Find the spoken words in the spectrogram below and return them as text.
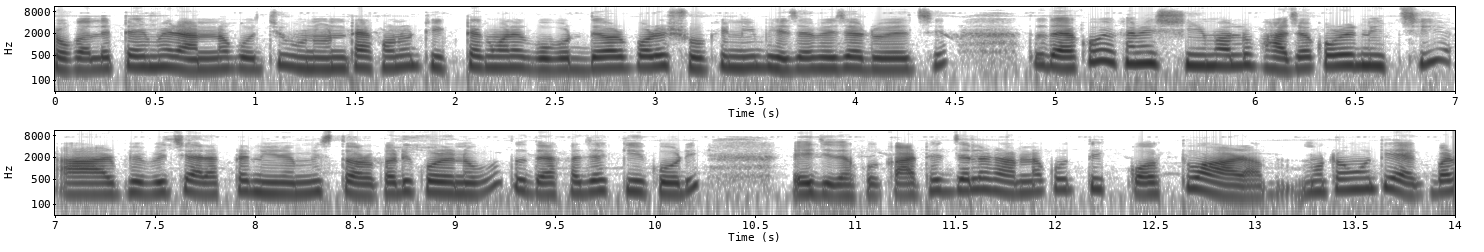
সকালের টাইমে রান্না করছি। উনুনটা এখনও ঠিকঠাক মানে গোবর দেওয়ার পরে শোকেনি, ভেজা ভেজা রয়েছে। তো দেখো এখানে শিম আলু ভাজা করে নিচ্ছি। আর ভেবেছি আর একটা নিরামিষ তরকারি করে নেব। তো দেখা যাক কী করি। এই যে দেখো, কাঠের জালে রান্না করতে কত আরাম। মোটামুটি একবার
